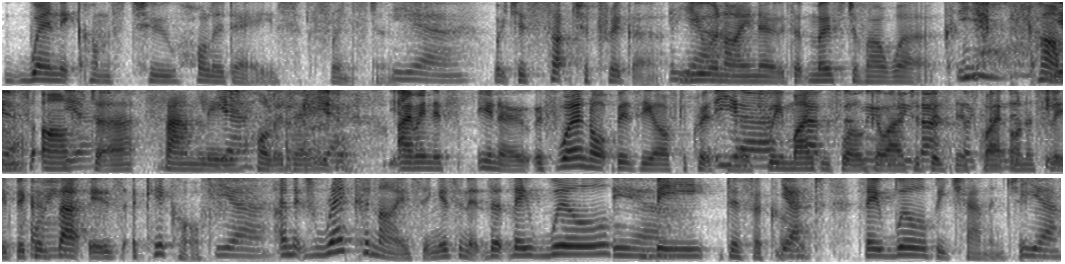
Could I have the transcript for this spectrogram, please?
when it comes to holidays, for instance, yeah. Which is such a trigger. Yeah. You and I know that most of our work yes. comes yeah. after yeah. family holidays. I mean, if you know, if we're not busy after Christmas, we might absolutely. as well go out of That's business, quite honestly, because point. that is a kickoff. Yeah, and it's recognizing, isn't it, that they will be difficult. They will be challenging. Yeah,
